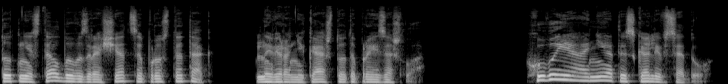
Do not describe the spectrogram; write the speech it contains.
Тот не стал бы возвращаться просто так. Наверняка что-то произошло. Хувея они отыскали в саду.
